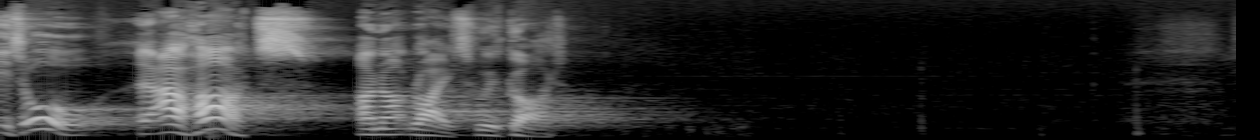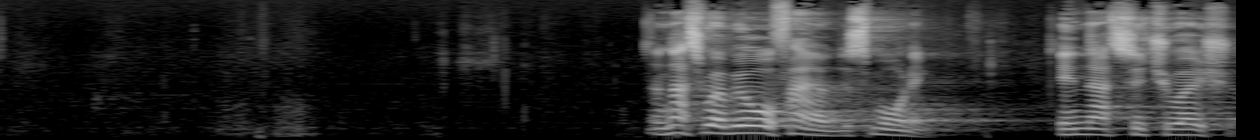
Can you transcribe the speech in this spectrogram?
It's all, our hearts are not right with God. And that's where we all found this morning, in that situation.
